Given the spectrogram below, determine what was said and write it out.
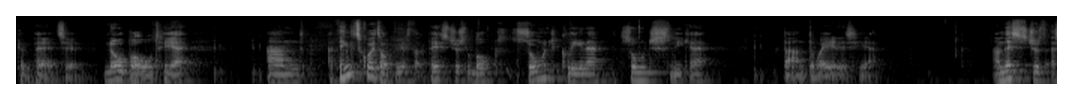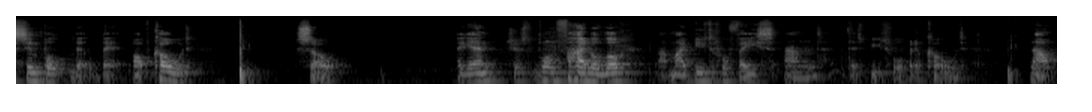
compared to no bold here. And I think it's quite obvious that this just looks so much cleaner, so much sleeker than the way it is here. And this is just a simple little bit of code. So again, just one final look at my beautiful face and this beautiful bit of code. Now,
